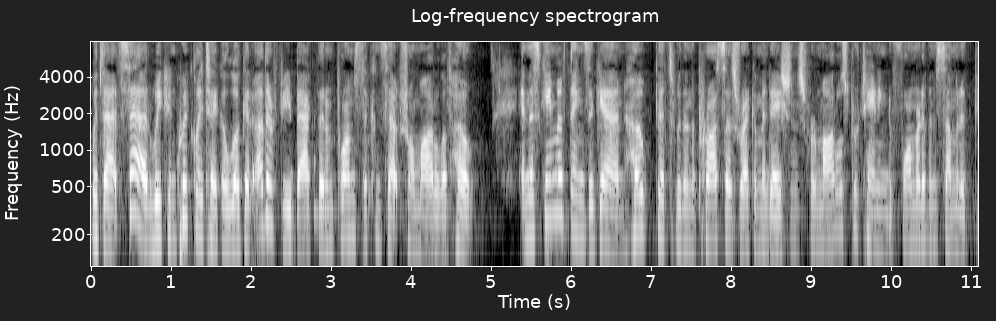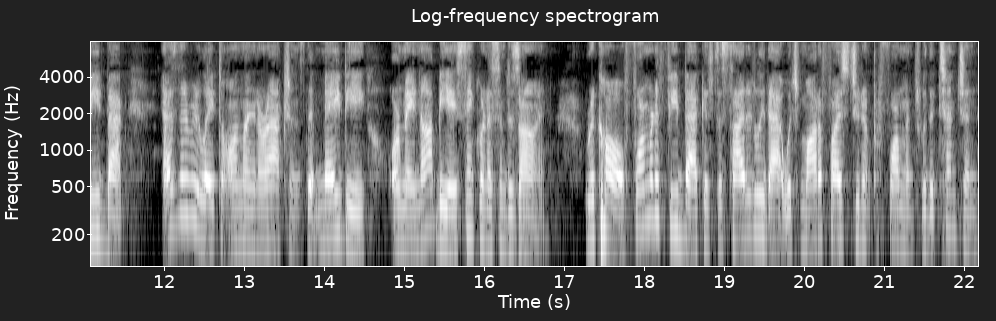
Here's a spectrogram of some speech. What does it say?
With that said, we can quickly take a look at other feedback that informs the conceptual model of HOPE. In the scheme of things, again, HOPE fits within the process recommendations for models pertaining to formative and summative feedback as they relate to online interactions that may be or may not be asynchronous in design. Recall, formative feedback is decidedly that which modifies student performance with attention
